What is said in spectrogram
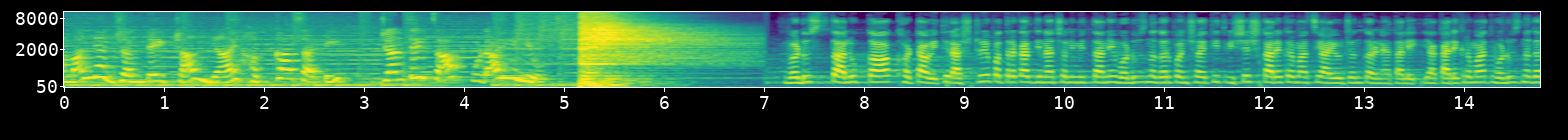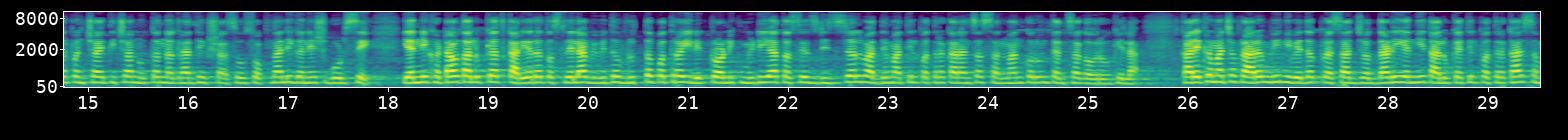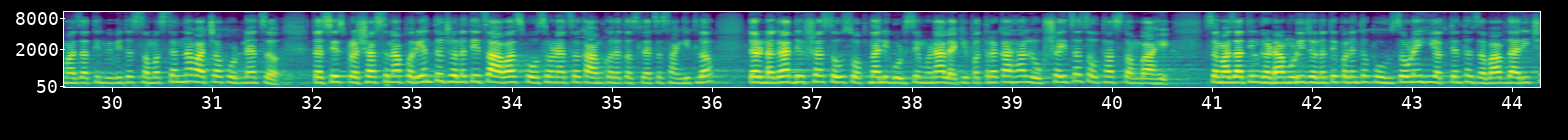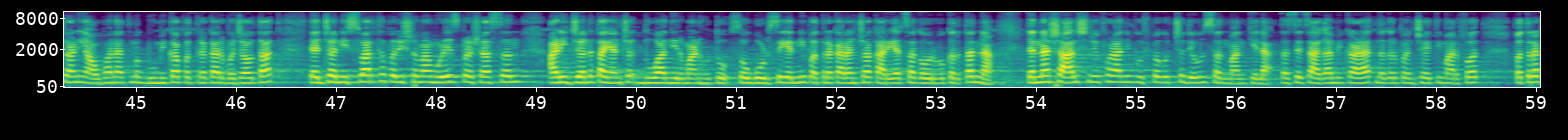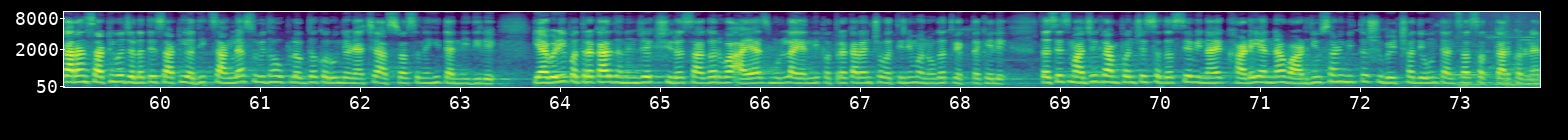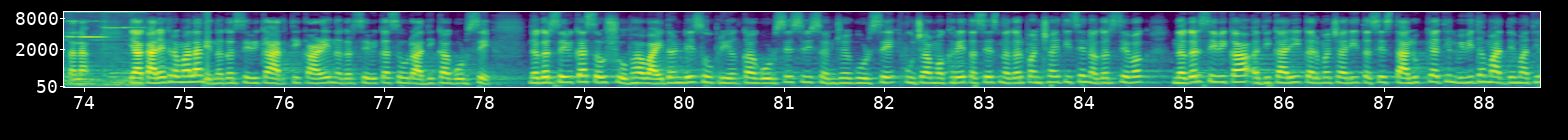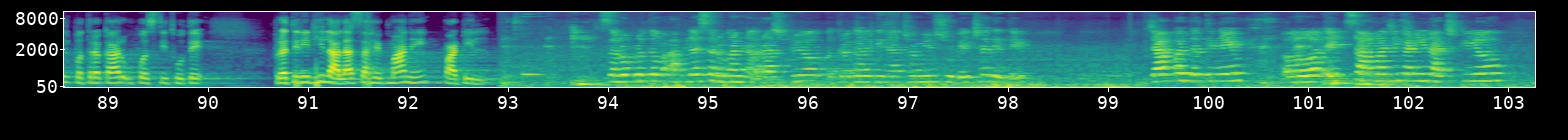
सामान्य जनतेच्या न्याय हक्कासाठी जनतेचा पुढारी न्यूज वडूज तालुका खटाव येथे राष्ट्रीय पत्रकार दिनाच्या निमित्ताने वडूज नगरपंचायतीत विशेष कार्यक्रमाचे आयोजन करण्यात आले. या कार्यक्रमात वडूज नगरपंचायतीच्या नूतन नगराध्यक्षा सौ स्वप्नाली गणेश गोडसे यांनी खटाव तालुक्यात कार्यरत असलेल्या विविध वृत्तपत्र इलेक्ट्रॉनिक मीडिया तसेच डिजिटल माध्यमातील पत्रकारांचा सन्मान करून त्यांचा गौरव केला. कार्यक्रमाच्या प्रारंभी निवेदक प्रसाद जगदाडे यांनी तालुक्यातील पत्रकार समाजातील विविध समस्यांना वाचा फोडण्याचं तसेच प्रशासनापर्यंत जनतेचा आवाज पोहोचवण्याचं काम करत असल्याचं सांगितलं. तर नगराध्यक्षा सौ स्वप्नाली गोडसे म्हणाल्या की पत्रकार हा लोकशाहीचा चौथा स्तंभ आहे. समाजातील घडामोडी जनतेपर्यंत पोहोचवणे ही अत्यंत जबाबदारीची आणि आव्हानात्मक भूमिका पत्रकार बजावतात. त्यांच्या निस्वार्थ परिश्रमामुळेच प्रशासन आणि जनता यांच्यात दुवा निर्माण होतो. सौ गोडसे यांनी पत्रकारांच्या कार्याचा गौरव करताना त्यांना शाल श्रीफळ आणि पुष्पगुच्छ देऊन सन्मान केला. तसेच आगामी काळात नगरपंचायतीमार्फत पत्रकारांसाठी व जनतेसाठी अधिक चांगल्या सुविधा उपलब्ध करून देण्याचे आश्वासनही त्यांनी दिले. यावेळी पत्रकार धनंजय क्षीरसागर व आयाज मुल्ला यांनी पत्रकार पत्रकारांच्या वतीने मनोगत व्यक्त केले. तसेच माजी ग्रामपंचायत सदस्य विनायक खाडे यांना वाढदिवसानिमित्त शुभेच्छा देऊन त्यांचा सत्कार करण्यात आला. या कार्यक्रमाला नगरसेविका आरती काळे नगरसेविका सौ राधिका गोडसे नगरसेविका सौ शोभा वायदंडे सौ प्रियंका गोडसे श्री संजय गोडसे पूजा मखरे तसेच नगरपंचायतीचे नगरसेवक नगरसेविका अधिकारी कर्मचारी तसेच तालुक्यातील विविध माध्यमातील पत्रकार उपस्थित होते. प्रतिनिधी लालासाहेब माने पाटील. सर्वप्रथम आपल्या सर्वांना राष्ट्रीय पत्रकार दिनाच्या मी शुभेच्छा देते. ज्या पद्धतीने एक सामाजिक आणि राजकीय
